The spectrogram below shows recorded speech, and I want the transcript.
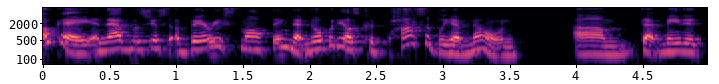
okay." And that was just a very small thing that nobody else could possibly have known. Um, that made it.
